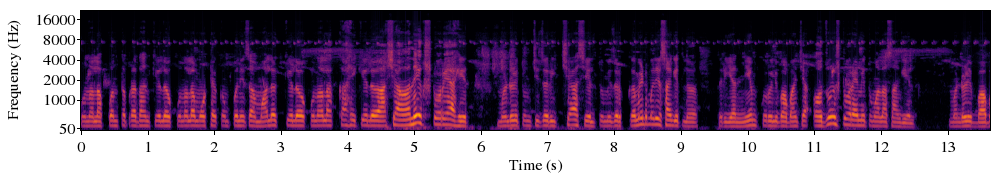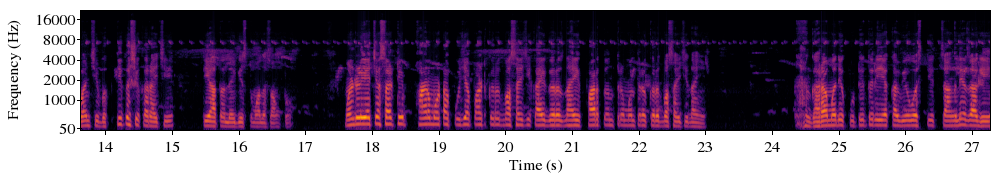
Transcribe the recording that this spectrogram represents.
कोणाला पंतप्रधान केलं कोणाला मोठ्या कंपनीचा मालक केलं कोणाला काय केलं अशा अनेक स्टोरी आहेत. मंडळी तुमची जर इच्छा असेल तुम्ही जर कमेंटमध्ये सांगितलं तर या नियम कुरोली बाबांच्या अजून स्टोऱ्या मी तुम्हाला सांगेल. मंडळी बाबांची भक्ती कशी करायची ते आता लगेच तुम्हाला सांगतो. मंडळी याच्यासाठी फार मोठा पूजापाठ करत बसायची काही गरज नाही फार तंत्र मंत्र करत बसायची नाही. घरामध्ये कुठेतरी एका व्यवस्थित चांगल्या जागे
